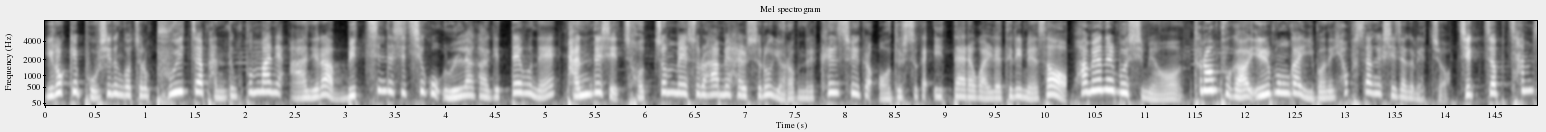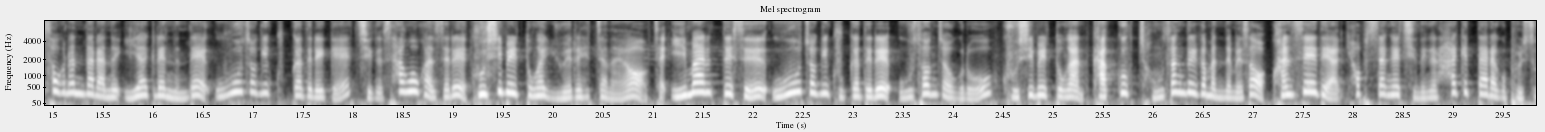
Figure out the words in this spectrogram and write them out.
이렇게 보시는 것처럼 V자 반등뿐만이 아니라 미친 듯이 치고 올라가기 때문에 반드시 저점 매수를 하면 할수록 여러분들이 큰 수익을 얻을 수가 있다라고 알려드리면서 화면을 보시면 트럼프가 일본과 이번에 협상을 시작을 했죠. 직접 참석을 한다라는 이야기를 했는데 우호적인 국가들에게 지금 상호 관세를 90일 동안 유예를 했잖아요. 자, 이 말 뜻은 우호적인 국가들을 우선적으로 90일 동안 각국 정상들과 만나면서 관세에 대한 협상을 진행을 하겠다라고 볼 수가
